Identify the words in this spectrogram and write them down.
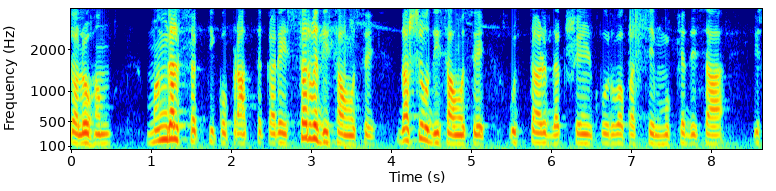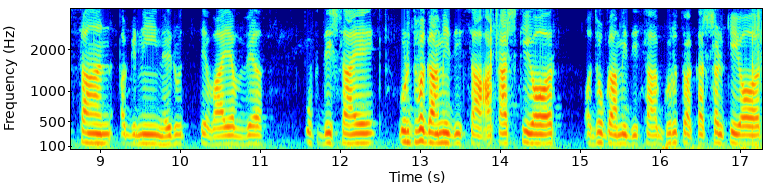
चलो हम मंगल शक्ति को प्राप्त करें सर्व दिशाओं से दसों दिशाओं से, उत्तर, दक्षिण, पूर्व, पश्चिम, मुख्य दिशा, ईशान, अग्नि, नैऋत्य, वायव्य, उपदिशाएँ, ऊर्ध्वगामी दिशा, आकाश की ओर, अधोगामी दिशा, गुरुत्वाकर्षण की ओर,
